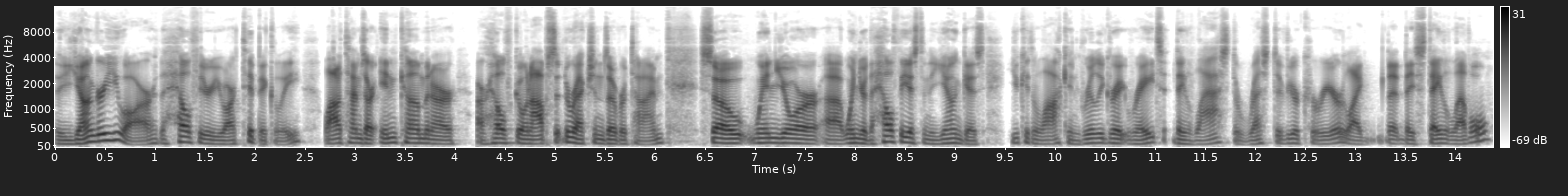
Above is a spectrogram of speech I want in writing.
the younger you are the healthier you are typically a lot of times our income and our our health go in opposite directions over time so when you're uh, when you're the healthiest and the youngest you can lock in really great rates they last the rest of your career like they stay level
